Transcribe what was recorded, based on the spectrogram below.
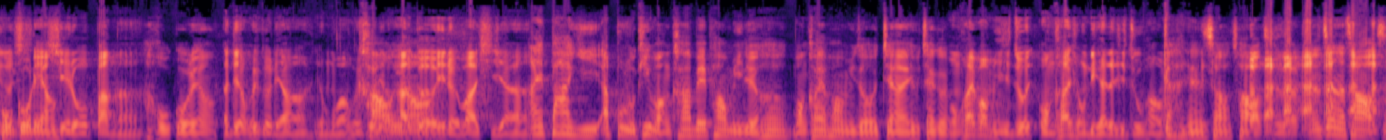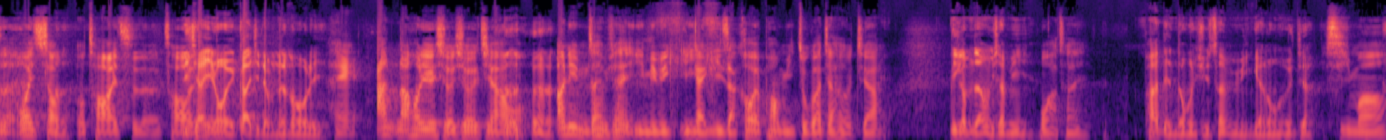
火锅料，蟹肉棒啊，火锅料，啊对，火锅料，用我火锅料，啊个迄个巴西啊，哎，巴伊啊，不如去网咖买泡面的喝，网咖的泡面都这样又价格，网咖泡面是做网咖上厉害的是煮泡米？干，超超好吃的，那真的超好吃的，我小我超爱吃的，超。你现在伊拢会加几点嫩厚哩？嘿，啊，然后你个小小食哦，啊，你毋知毋知伊明明伊家己十块的泡面做甲遮好价。你敢知为虾米？我猜。拍电动的时，啥物物件拢好食？是吗？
